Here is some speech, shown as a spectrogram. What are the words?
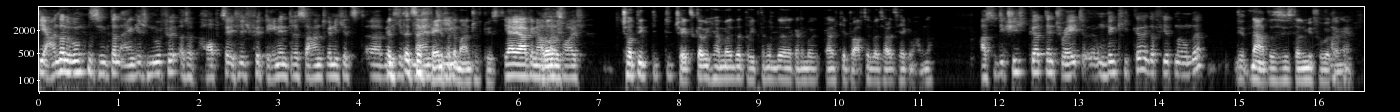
Die anderen Runden sind dann eigentlich nur für, also hauptsächlich für den interessant, wenn ich jetzt, äh, wenn wenn ich jetzt jetzt ein Fan Team, von der Mannschaft bist. Ja, ja, genau, Aber da was- schaue ich. Schau, die, die, die Jets, glaube ich, haben wir in der dritten Runde gar nicht, mehr, gar nicht gedraftet, weil sie alles hergegeben haben. Ne? Hast du die Geschichte gehört, den Trade um den Kicker in der vierten Runde? Nein, das ist dann mir vorübergegangen. Ja,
